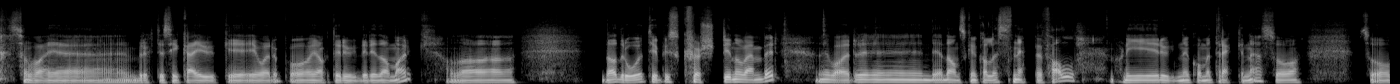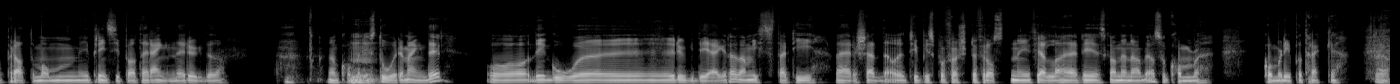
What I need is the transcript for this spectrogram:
så var jeg brukte ca. ei uke i året på å jakte rugder i Danmark. Og da, da dro jeg typisk først i november. Det var eh, det danskene kaller sneppefall. Når de rugdene kommer trekkende, så, så prater de om i prinsippet at det regner rugde, da. De kommer i store mengder. Og de gode rugdejegere de mister tid det her skjedde. Og det er typisk på første frosten i fjella her i Skandinavia, så kommer, kommer de på trekket. Ja.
